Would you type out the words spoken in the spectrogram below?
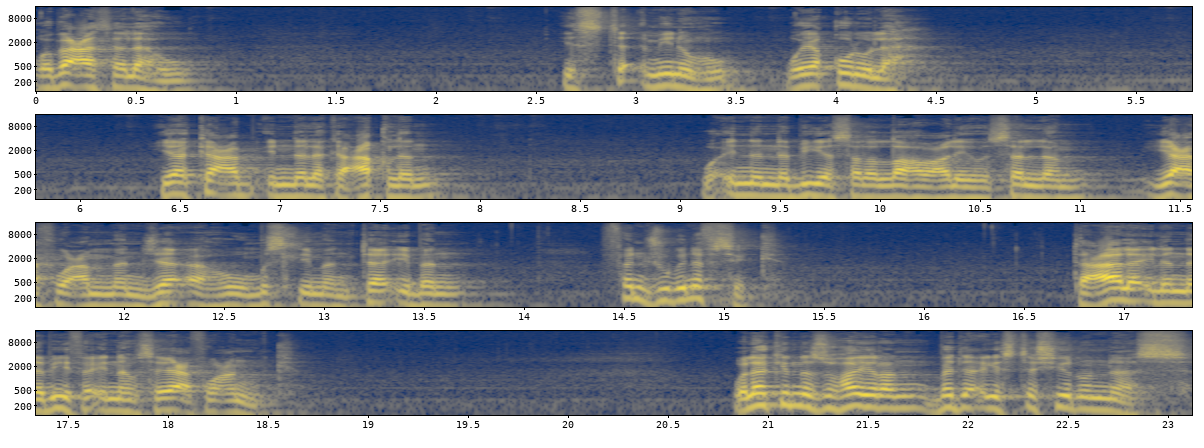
وبعث له يستأمنه ويقول له يا كعب إن لك عقلا وإن النبي صلى الله عليه وسلم يعفو عمن جاءه مسلما تائبا فانجو بنفسك. تعال إلى النبي فإنه سيعفو عنك. ولكن زهيرا بدأ يستشير الناس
